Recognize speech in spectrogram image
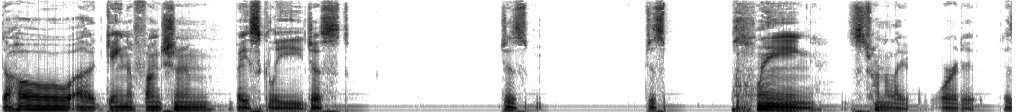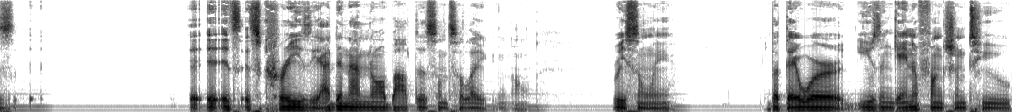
the whole uh, gain of function basically just just just playing just trying to like word it because it, it's it's crazy i did not know about this until like you know recently but they were using gain of function to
